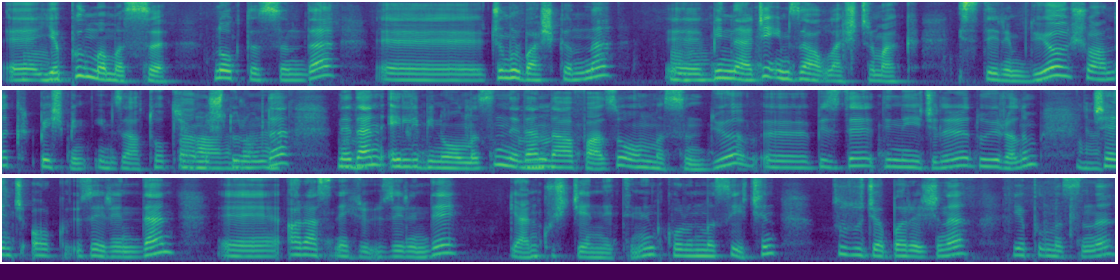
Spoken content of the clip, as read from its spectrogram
e, hmm. yapılmaması noktasında e, Cumhurbaşkanı'na e, binlerce imza ulaştırmak isterim diyor. Şu anda 45 bin imza toplanmış Civarında, durumda. Evet. Neden Hı 50 bin olmasın, neden Hı daha fazla olmasın diyor. Ee, biz de dinleyicilere duyuralım. Evet. Change.org üzerinden e, Aras Nehri üzerinde yani kuş cennetinin korunması için Tuzluca Barajı'na yapılmasını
